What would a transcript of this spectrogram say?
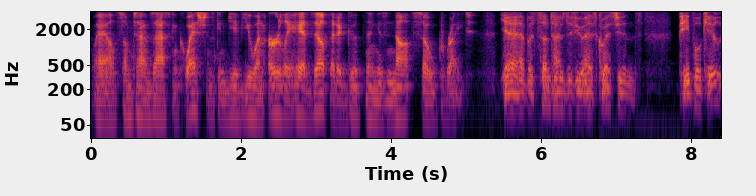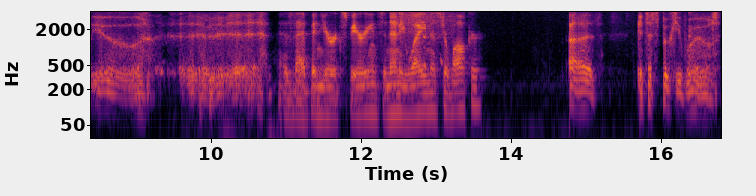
Well, sometimes asking questions can give you an early heads up that a good thing is not so great. Yeah, but sometimes if you ask questions, people kill you. Has that been your experience in any way, Mr. Walker? Uh, it's a spooky world,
